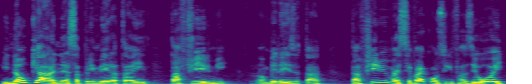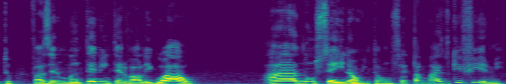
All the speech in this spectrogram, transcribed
E não que ah, nessa primeira tá, tá firme. Não, beleza, tá, tá firme, mas você vai conseguir fazer oito, fazendo, mantendo o intervalo igual? Ah, não sei. Não, então você tá mais do que firme.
